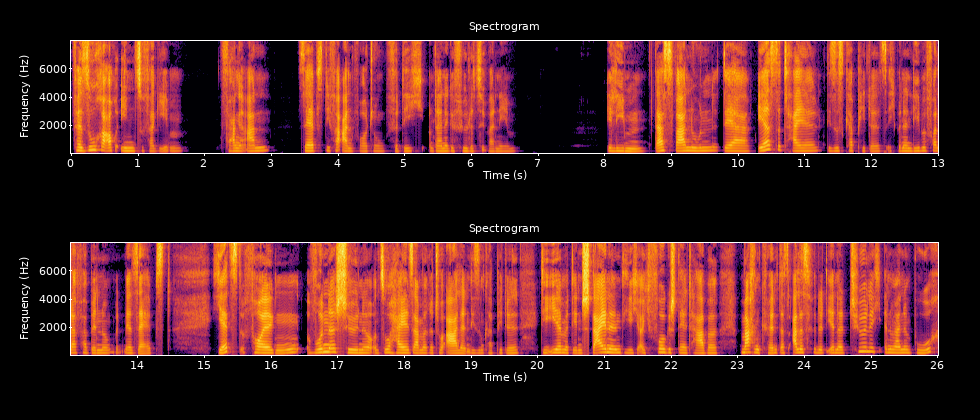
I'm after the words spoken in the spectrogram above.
Versuche auch ihnen zu vergeben. Fange an, selbst die Verantwortung für dich und deine Gefühle zu übernehmen. Ihr Lieben, das war nun der erste Teil dieses Kapitels. Ich bin in liebevoller Verbindung mit mir selbst. Jetzt folgen wunderschöne und so heilsame Rituale in diesem Kapitel, die ihr mit den Steinen, die ich euch vorgestellt habe, machen könnt. Das alles findet ihr natürlich in meinem Buch.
